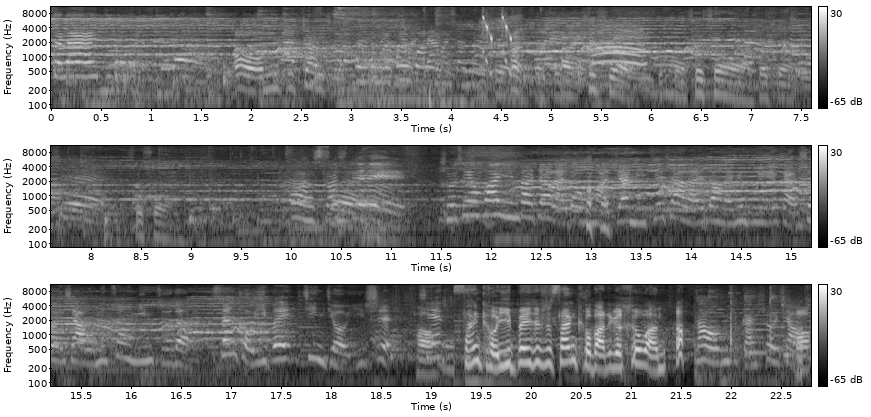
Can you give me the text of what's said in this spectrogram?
起来，哦，我们就站起来。欢迎光临马下面。哎哎，谢谢。谢谢，谢谢，谢谢。哇塞！首先欢迎大家来到我们马家明，接下来让来宾朋友也感受一下我们藏民族的三口一杯敬酒仪式。好先，，三口一杯就是三口把这个喝完吧。那我们去感受一下。好。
